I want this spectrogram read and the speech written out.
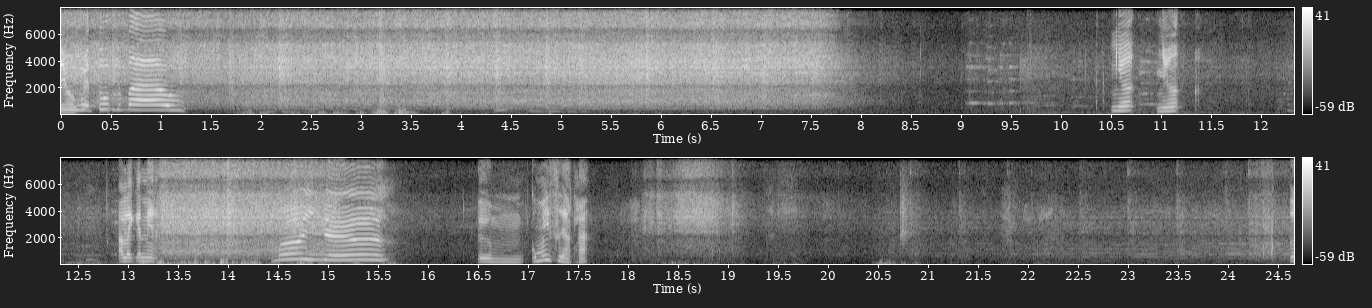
นี่มึงเป็นตุ๊ดหรือเปล่าเนี้ยเนี้ยอะไรกันเนี่ย ไม่เนอะเอิมกูไม่เสือกละเอ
